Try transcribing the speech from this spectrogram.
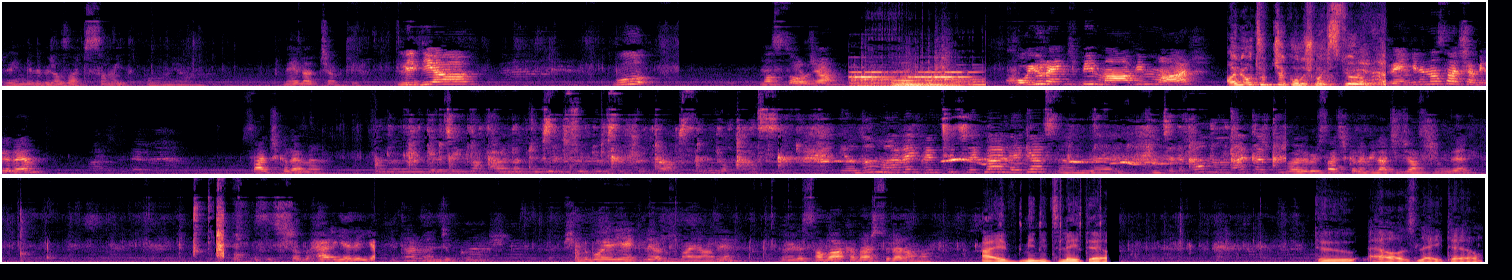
Rengini biraz açsa mıydık bunun ya? Neyle açacağım ki? Lidya! Bu nasıl soracağım? Koyu renk bir mavim var. Alo Türkçe konuşmak istiyorum. Rengini nasıl açabilirim? Saç kremi. Gelecekten parlak yüksek sürdür sıfır drapsın yok kalsın Yanıma renk renk çiçeklerle gelsen de Telefonun arka Böyle bir saç kremiyle açacağız şimdi. Sıçradı her yere. Yeter bence bu kadar. Şimdi boyayı ekliyoruz bayağı bir. Böyle sabaha kadar sürer ama. Five minutes later. Two hours later.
